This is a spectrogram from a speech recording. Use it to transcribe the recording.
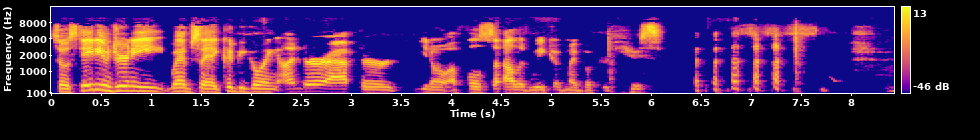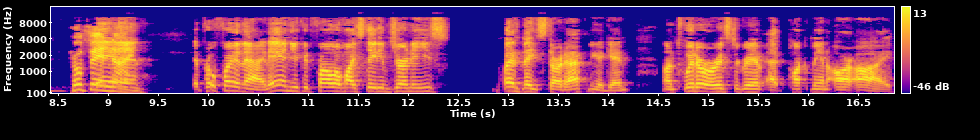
So Stadium Journey website could be going under after you know a full solid week of my book reviews. ProFan nine. And- Yeah, Profile 9. And you can follow my stadium journeys when they start happening again on Twitter or Instagram at PuckmanRI.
